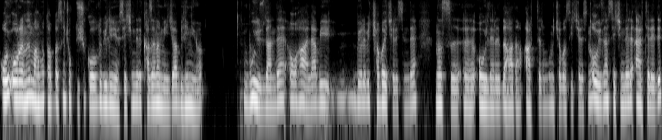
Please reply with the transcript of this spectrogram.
oy oranı Mahmut Abbas'ın çok düşük olduğu biliniyor. Seçimleri kazanamayacağı biliniyor. Bu yüzden de o hala bir böyle bir çaba içerisinde nasıl e, oyları daha da arttırın bunun çabası içerisinde. O yüzden seçimleri erteledi.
